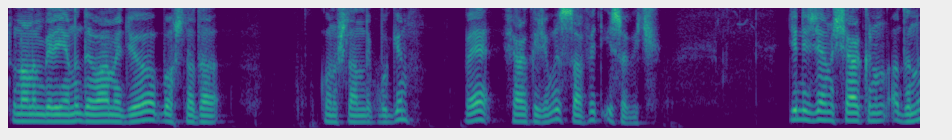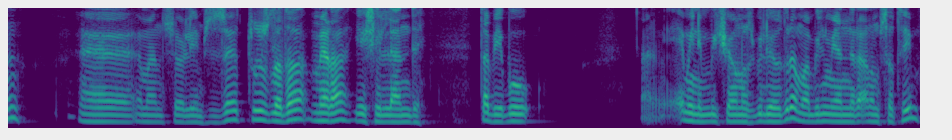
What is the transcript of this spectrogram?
Tuna'nın bir yanı devam ediyor. Bosna'da konuşlandık bugün ve şarkıcımız Safet İsoviç. Dinleyeceğimiz şarkının adını e, hemen söyleyeyim size. Tuzla'da Mera Yeşillendi. Tabii bu yani eminim birçoğunuz biliyordur ama bilmeyenlere anımsatayım.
